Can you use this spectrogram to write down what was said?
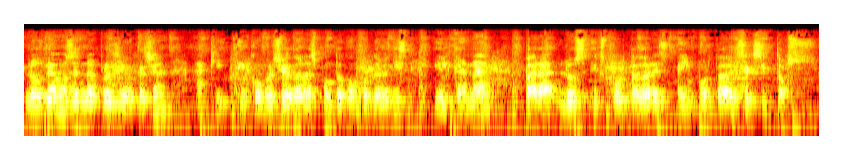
Nos vemos en una próxima ocasión aquí en comerciodanas.com.mx, el canal para los exportadores e importadores exitosos.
